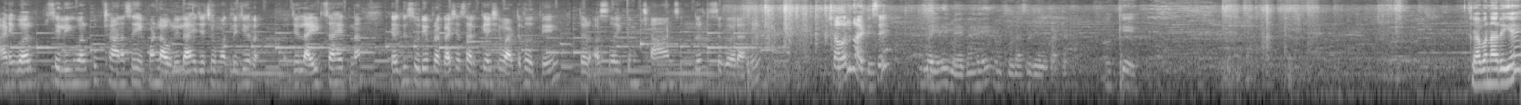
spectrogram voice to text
आणि वर सिलिंगवर खूप छान असं हे पण लावलेलं आहे ज्याच्यामधले जे जे लाईट्स आहेत ना ते अगदी सूर्यप्रकाशासारखे असे वाटत होते. तर असं एकदम छान सुंदर तिचं घर आहे. चावल घाटी से नहीं नहीं मैदा है और थोड़ा सा गेहूँ का आटा ओके क्या बना रही है?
